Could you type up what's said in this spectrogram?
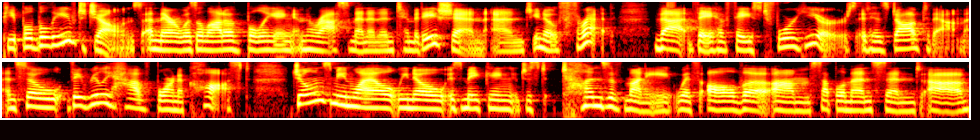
people believed Jones and there was a lot of bullying and harassment and intimidation and you know threat that they have faced for years. It has dogged them. And so they really have borne a cost. Jones, meanwhile, we know is making just tons of money with all the um, supplements and uh,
